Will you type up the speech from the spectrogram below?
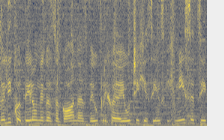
veliko delovnega zagona zdaj v prihajajočih jesenskih mesecih.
